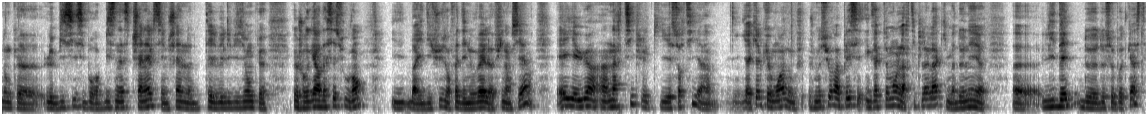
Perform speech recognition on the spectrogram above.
donc euh, le BC c'est pour Business Channel, c'est une chaîne de télévision que, je regarde assez souvent. Il, bah, il, diffuse en fait des nouvelles financières. Et il y a eu un, article qui est sorti il y, a, quelques mois, donc je, me suis rappelé, c'est exactement l'article là, qui m'a donné euh, l'idée de, ce podcast.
